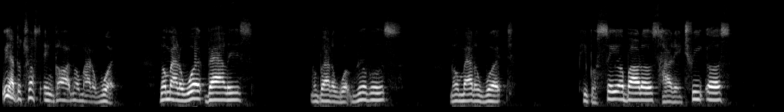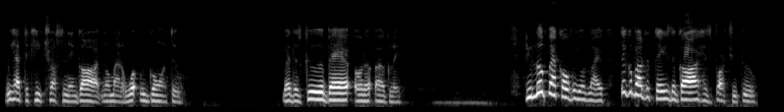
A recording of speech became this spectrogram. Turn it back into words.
We have to trust in God no matter what, no matter what valleys, no matter what rivers no matter what people say about us, how they treat us, we have to keep trusting in God no matter what we're going through. Whether it's good, bad, or the ugly. If you look back over your life, think about the things that God has brought you through.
